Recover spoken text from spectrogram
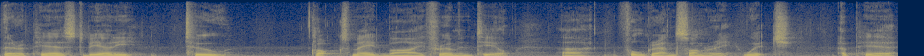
There appears to be only two clocks made by Fromanteel, uh, full grande sonnerie, which appear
